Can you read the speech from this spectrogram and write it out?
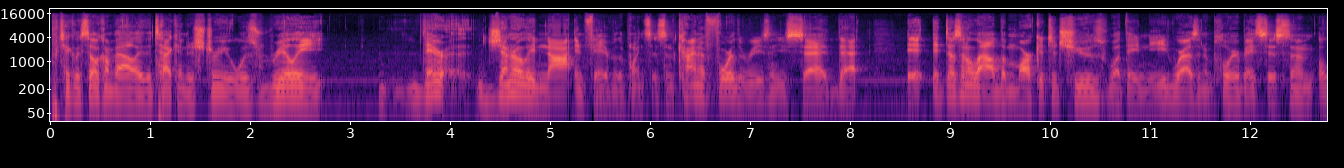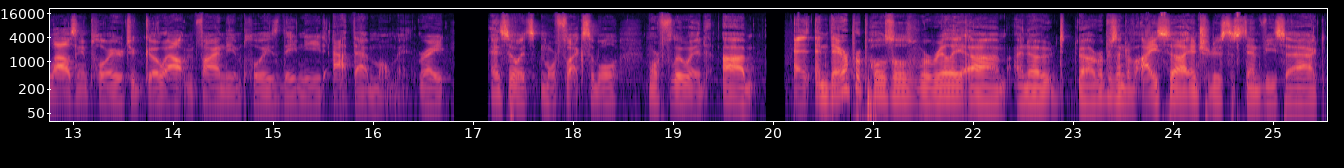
particularly Silicon Valley, the tech industry, was really they're generally not in favor of the point system, kind of for the reason you said that it, it doesn't allow the market to choose what they need, whereas an employer based system allows the employer to go out and find the employees they need at that moment, right? And so it's more flexible, more fluid. Um, and, and their proposals were really, um, I know uh, Representative Issa introduced the STEM Visa Act,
